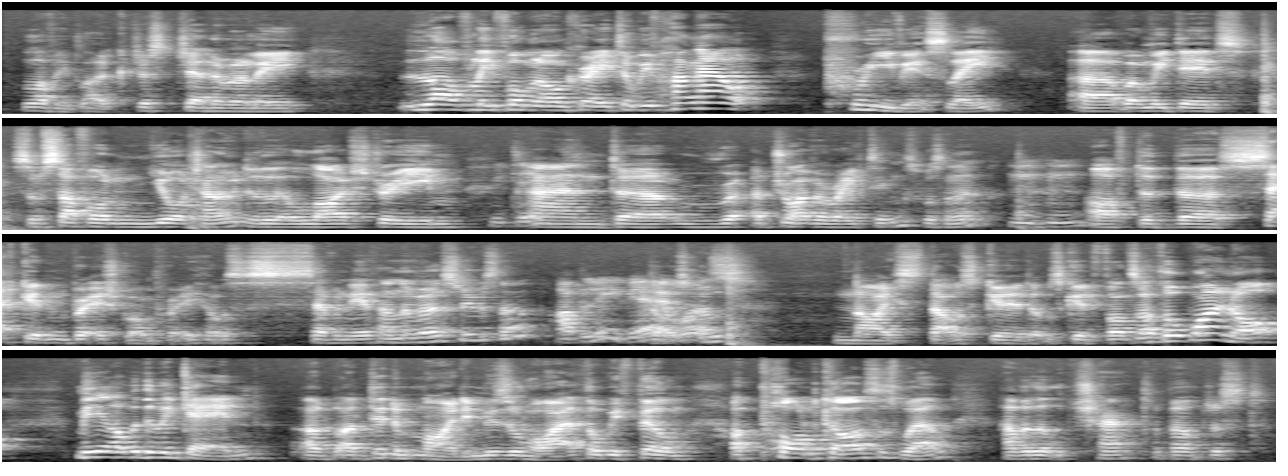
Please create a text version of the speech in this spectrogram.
lovely bloke, just generally lovely Formula One creator. We've hung out previously uh, when we did some stuff on your channel. We did a little live stream and uh, r- uh, driver ratings, wasn't it? hmm After the second British Grand Prix, that was the 70th anniversary, was that? I believe, yeah, That it was was. Nice, that was good. That was good fun. So I thought, why not meet up with him again? I, I didn't mind him. He was alright. I thought we'd film a podcast as well, have a little chat about just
